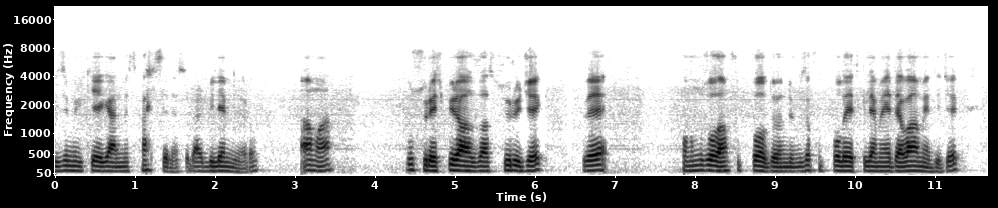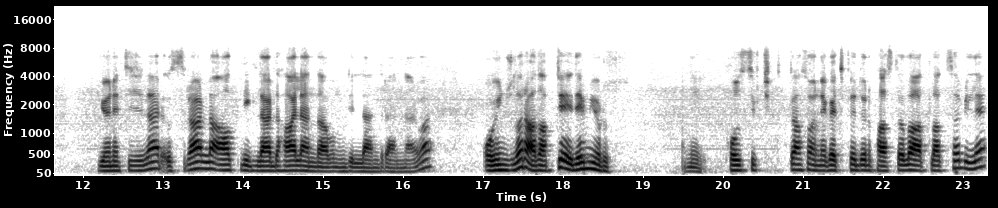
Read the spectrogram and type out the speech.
Bizim ülkeye gelmesi kaç sene sürer bilemiyorum. Ama bu süreç biraz daha sürecek ve konumuz olan futbol döndüğümüzde futbolu etkilemeye devam edecek. Yöneticiler ısrarla alt liglerde halen daha bunu dillendirenler var. Oyuncuları adapte edemiyoruz. Hani pozitif çıktıktan sonra negatife dönüp hastalığı atlatsa bile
